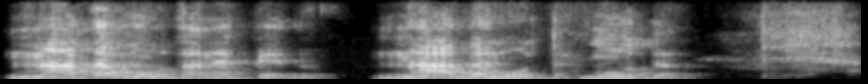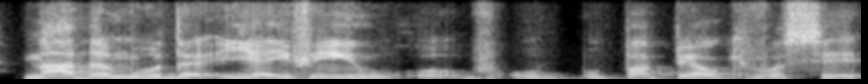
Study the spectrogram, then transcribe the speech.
nada muda, né, Pedro? Nada, nada muda. Muda nada muda, e aí vem o, o, o, papel que você.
